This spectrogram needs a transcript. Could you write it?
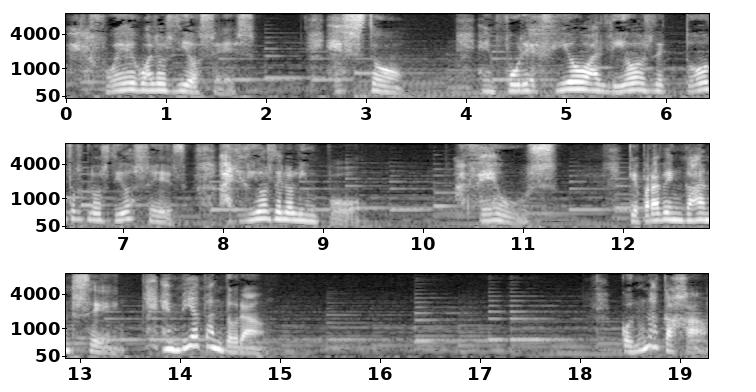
el fuego a los dioses. Esto enfureció al dios de todos los dioses, al dios del Olimpo, a Zeus, que para vengarse envía a Pandora con una caja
